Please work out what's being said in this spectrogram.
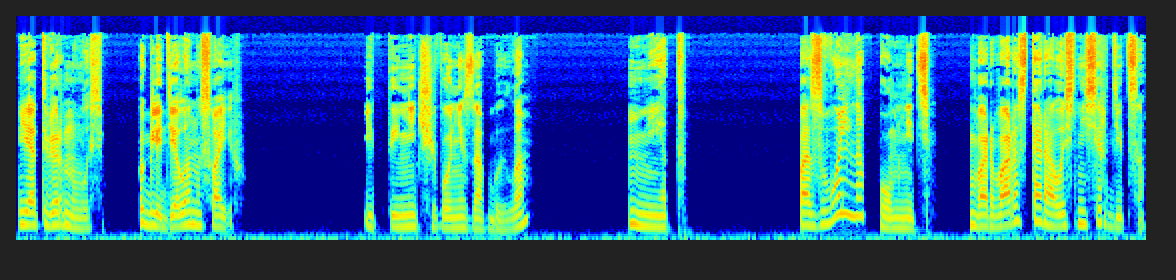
и отвернулась, поглядела на своих. «И ты ничего не забыла?» «Нет». «Позволь напомнить». Варвара старалась не сердиться.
